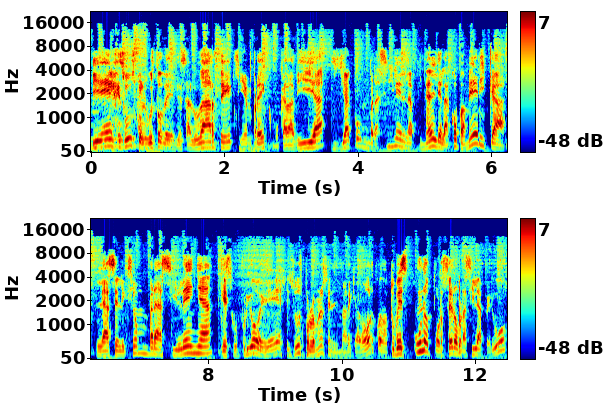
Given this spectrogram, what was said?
Bien, Jesús, con el gusto de, saludarte siempre, como cada día. ya con Brasil en la final de la Copa América. La selección brasileña que sufrió, eh, Jesús, por lo menos en el marcador. Cuando tú ves 1 por 0 Brasil a Perú,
